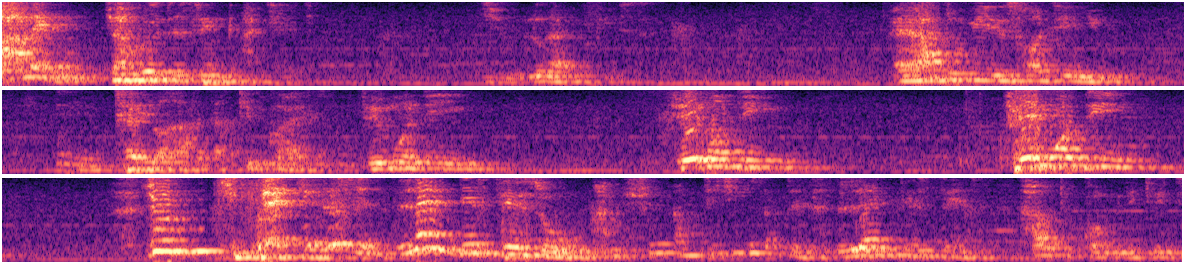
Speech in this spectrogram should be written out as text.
Amen. You are going to sing at church. You look at your face. And that to be is hurting you. You tell your heart that keep quiet. Famodin. Famodin. Famodin. You speak listen. Learn these things. Oh, I'm sure I'm teaching you something. Learn these things. How to communicate.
